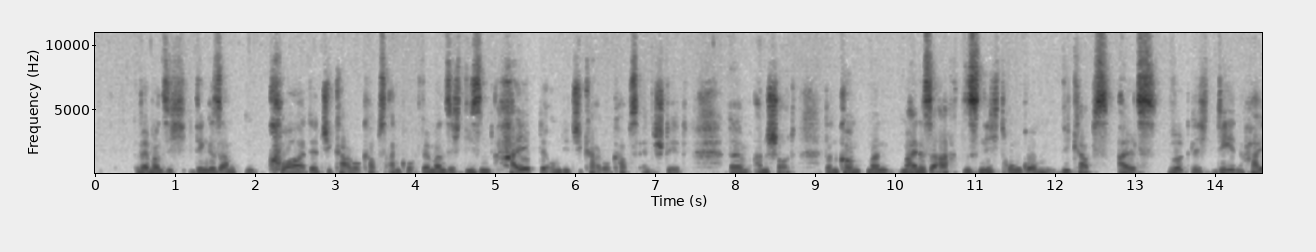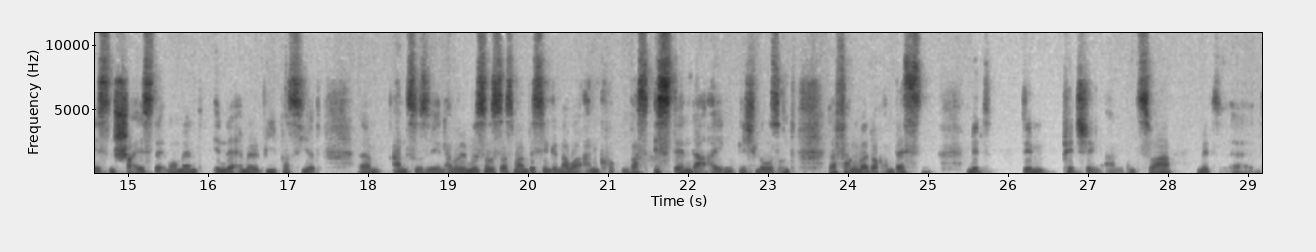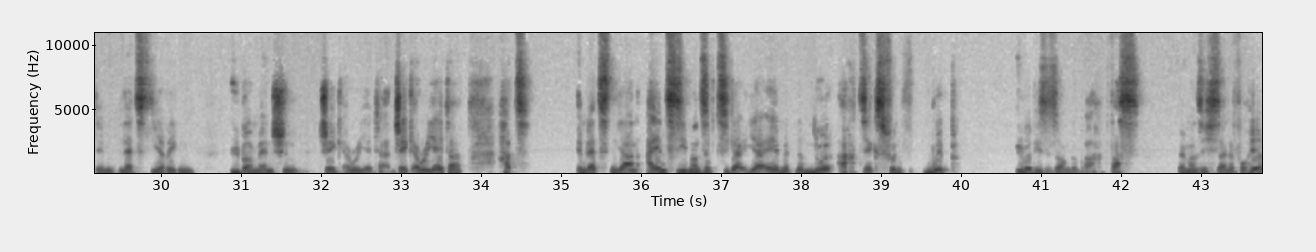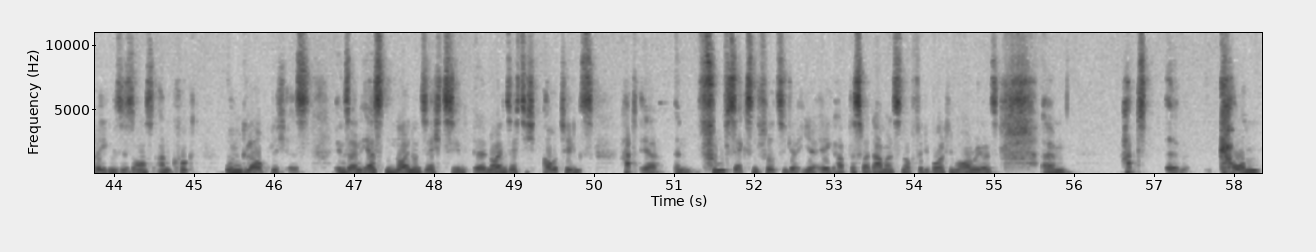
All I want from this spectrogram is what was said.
wenn man sich den gesamten Core der Chicago Cubs anguckt, wenn man sich diesen Hype, der um die Chicago Cubs entsteht, ähm, anschaut, dann kommt man meines Erachtens nicht drum rum, die Cubs als wirklich den heißen Scheiß, der im Moment in der MLB passiert, ähm, anzusehen. Aber wir müssen uns das mal ein bisschen genauer angucken. Was ist denn da eigentlich los? Und da fangen wir doch am besten mit dem Pitching an. Und zwar mit äh, dem letztjährigen Übermenschen Jake Arrieta. Jake Arrieta hat im letzten Jahr ein 1,77er ERA mit einem 0,865 Whip über die Saison gebracht. Was, wenn man sich seine vorherigen Saisons anguckt, unglaublich ist. In seinen ersten 69, äh, 69 Outings hat er ein 5,46er ERA gehabt. Das war damals noch für die Baltimore Orioles. Ähm, hat äh, kaum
